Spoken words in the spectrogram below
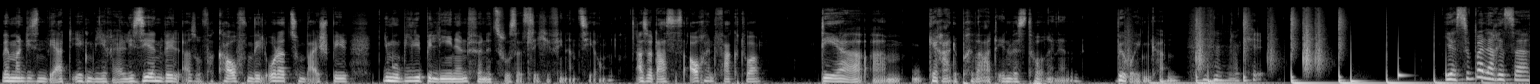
wenn man diesen Wert irgendwie realisieren will, also verkaufen will oder zum Beispiel die Immobilie belehnen für eine zusätzliche Finanzierung. Also das ist auch ein Faktor, der ähm, gerade Privatinvestorinnen beruhigen kann. Okay. Ja, super, Larissa.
